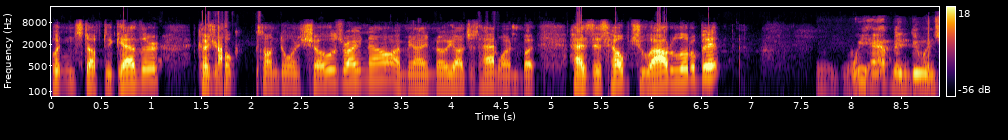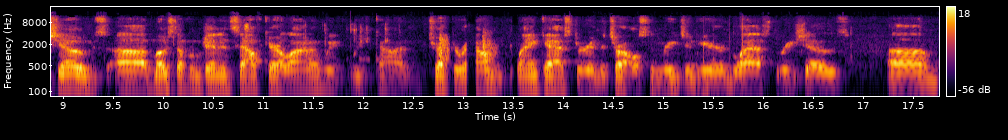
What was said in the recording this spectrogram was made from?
putting stuff together? Because you're focused on doing shows right now. I mean, I know y'all just had one, but has this helped you out a little bit? We have been doing shows. Uh, most of them been in South Carolina. We we kind of trekked around Lancaster and the Charleston region here in the last three shows. Um,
